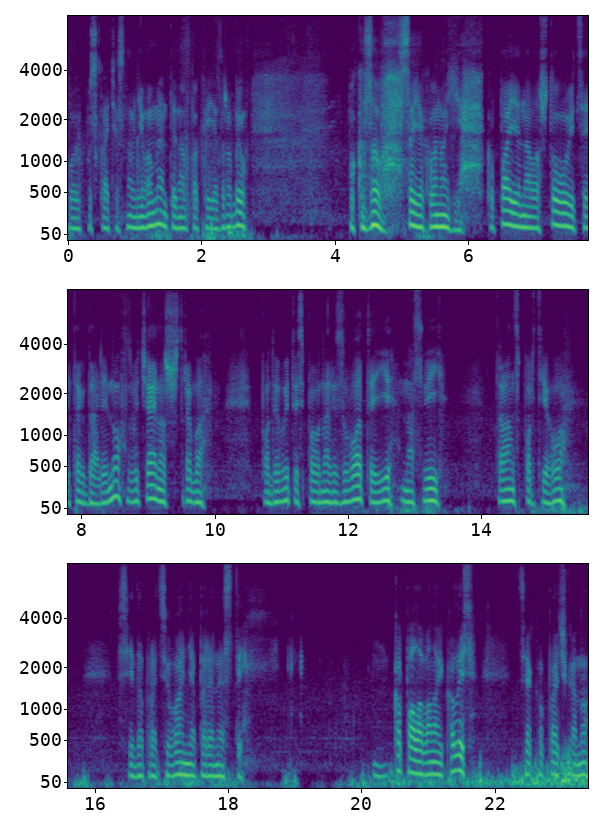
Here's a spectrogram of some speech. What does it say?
повипускати основні моменти, навпаки, я зробив. Показав все, як воно є. Копає, налаштовується і так далі. Ну, звичайно ж, треба подивитись, поаналізувати і на свій транспорт його всі допрацювання перенести. Копала вона і колись ця копачка, ну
